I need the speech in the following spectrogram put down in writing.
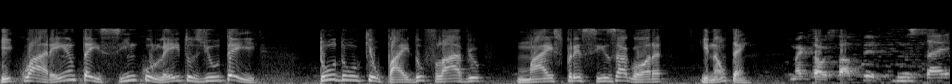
e 45 leitos de UTI. Tudo o que o pai do Flávio mais precisa agora e não tem. Como é que está o estado dele? Não sei.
